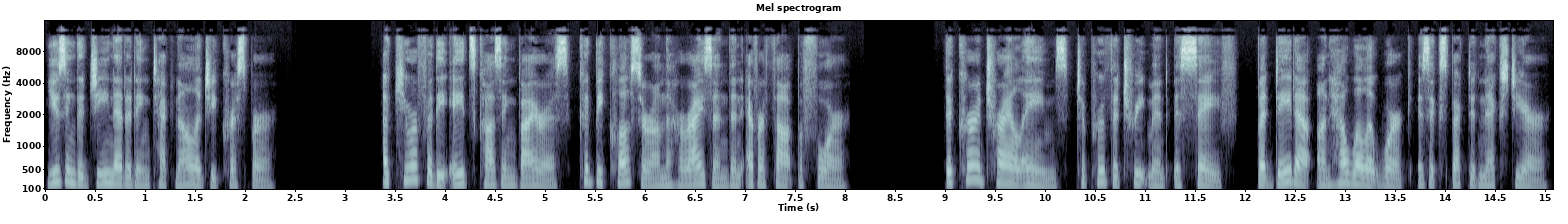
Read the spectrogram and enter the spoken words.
using the gene editing technology CRISPR. A cure for the AIDS-causing virus could be closer on the horizon than ever thought before. The current trial aims to prove the treatment is safe, but data on how well it works is expected next year.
